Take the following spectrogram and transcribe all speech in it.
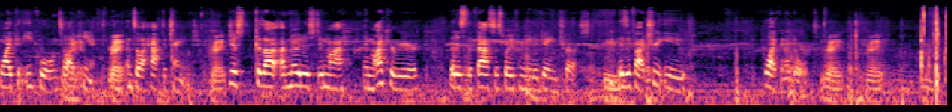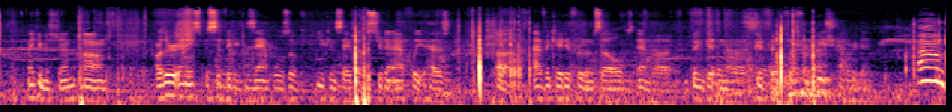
like an equal until Right. I can't. Right. Until I have to change. Right. Just because I've noticed in my in my career that it's the fastest way for me to gain trust Mhm. is if I treat you like an adult. Right. Right. Thank you, Ms. Jen. Um, are there any specific examples of you can say that a student athlete has uh, advocated for themselves and uh, been getting uh, good benefits from that? Um,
